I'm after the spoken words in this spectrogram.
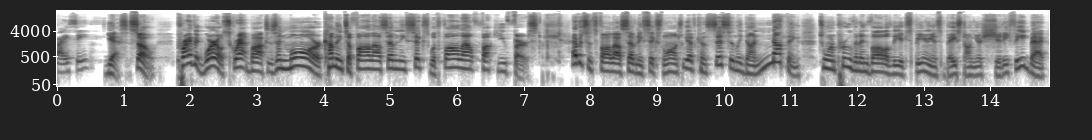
spicy. Yes. So, Private World, scrap boxes, and more coming to Fallout 76 with Fallout Fuck You First. Ever since Fallout 76 launched, we have consistently done nothing to improve and involve the experience based on your shitty feedback.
